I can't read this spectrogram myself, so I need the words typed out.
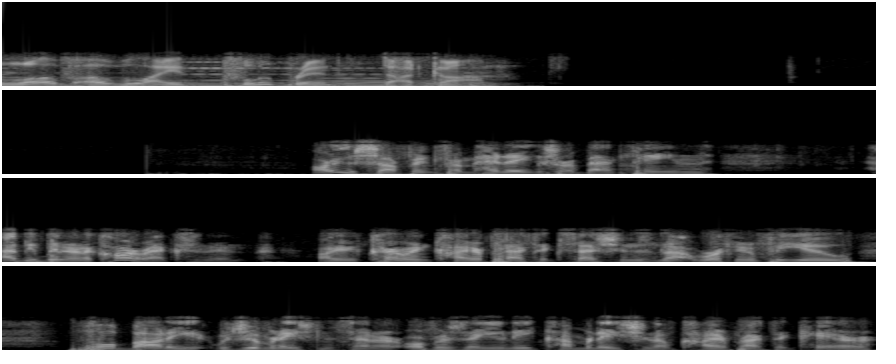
loveoflifeblueprint.com. Are you suffering from headaches or back pain? Have you been in a car accident? Are your current chiropractic sessions not working for you? Full Body Rejuvenation Center offers a unique combination of chiropractic care,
